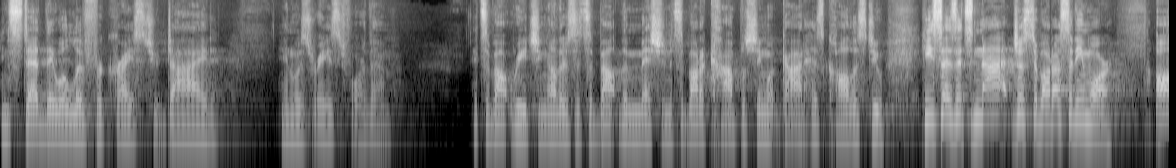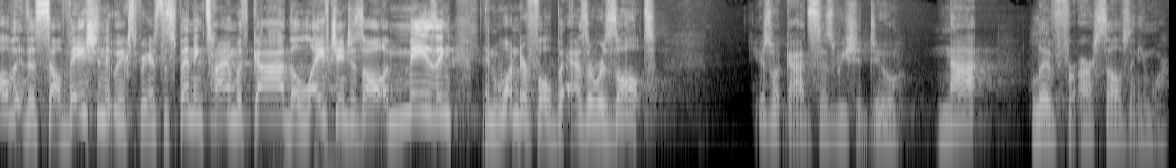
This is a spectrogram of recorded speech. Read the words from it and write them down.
Instead, they will live for Christ who died and was raised for them. It's about reaching others. It's about the mission. It's about accomplishing what God has called us to. He says it's not just about us anymore. All the, the, salvation that we experience, the spending time with God, the life changes, all amazing and wonderful. But as a result, here's what God says we should do not live for ourselves anymore.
